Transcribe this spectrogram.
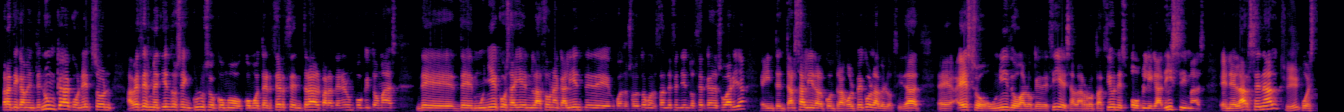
prácticamente nunca, con Edson a veces metiéndose incluso como, como tercer central para tener un poquito más de, de muñecos ahí en la zona caliente, de, cuando, sobre todo cuando están defendiendo cerca de su área, e intentar salir al contragolpe con la velocidad. Eh, eso, unido a lo que decíais, a las rotaciones obligadísimas en el Arsenal, Sí. pues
